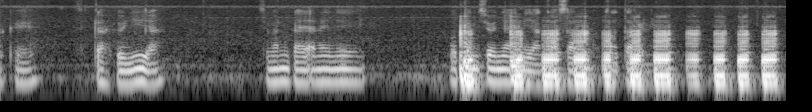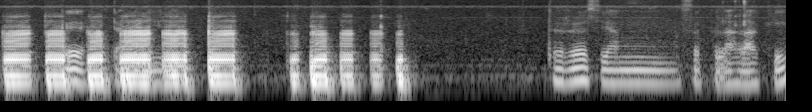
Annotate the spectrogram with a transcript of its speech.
Oke sudah bunyi ya. Cuman kayaknya ini potensinya ini yang kasar kotor ini. Oke udah bunyi ini terus yang sebelah lagi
